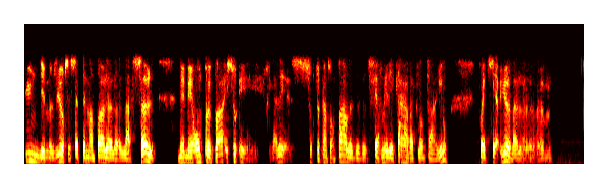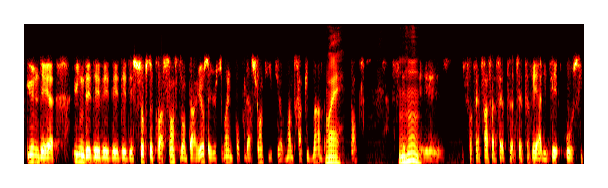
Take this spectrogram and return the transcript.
une des mesures, c'est certainement pas la, la- la seule, mais, mais on peut pas. Et, et regardez, surtout quand on parle de, de fermer l'écart avec l'Ontario, faut être sérieux. Là, le- euh, une des, euh, une des, des, des, des, sources de croissance de l'Ontario, c'est justement une population qui, qui augmente rapidement. Ouais. Donc, et il faut faire face à cette, cette réalité aussi.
